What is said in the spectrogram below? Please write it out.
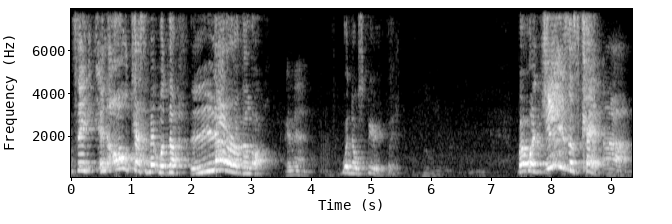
See, in the Old Testament was the letter of the law Amen. with no spirit with it. But when Jesus came, Ah.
